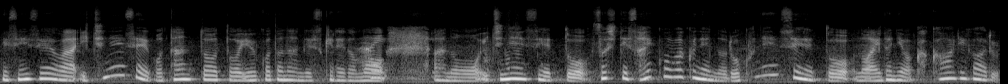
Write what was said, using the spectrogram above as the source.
で先生は1年生ご担当ということなんですけれども、はい。あの1年生とそして最高学年の6年生との間には関わりがある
